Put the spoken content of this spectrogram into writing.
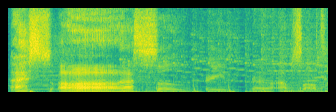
that's oh, that's so crazy, bro. I'm salty.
